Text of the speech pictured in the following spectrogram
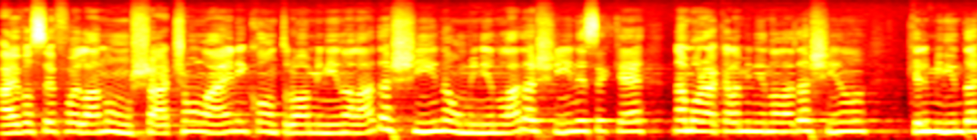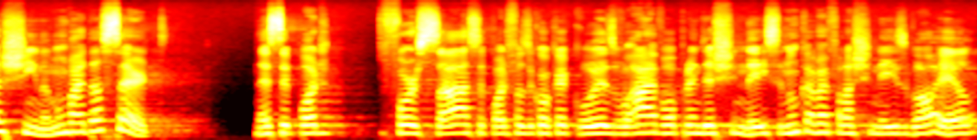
Aí você foi lá num chat online, encontrou uma menina lá da China, um menino lá da China, e você quer namorar aquela menina lá da China, aquele menino da China. Não vai dar certo. Né? Você pode forçar, você pode fazer qualquer coisa. Ah, vou aprender chinês. Você nunca vai falar chinês igual a ela.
